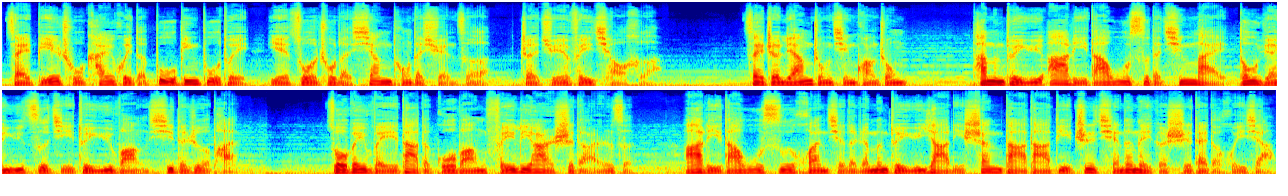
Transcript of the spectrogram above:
在别处开会的步兵部队也做出了相同的选择，这绝非巧合。在这两种情况中，他们对于阿里达乌斯的青睐都源于自己对于往昔的热盼。作为伟大的国王腓力二世的儿子，阿里达乌斯唤起了人们对于亚历山大大帝之前的那个时代的回响，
